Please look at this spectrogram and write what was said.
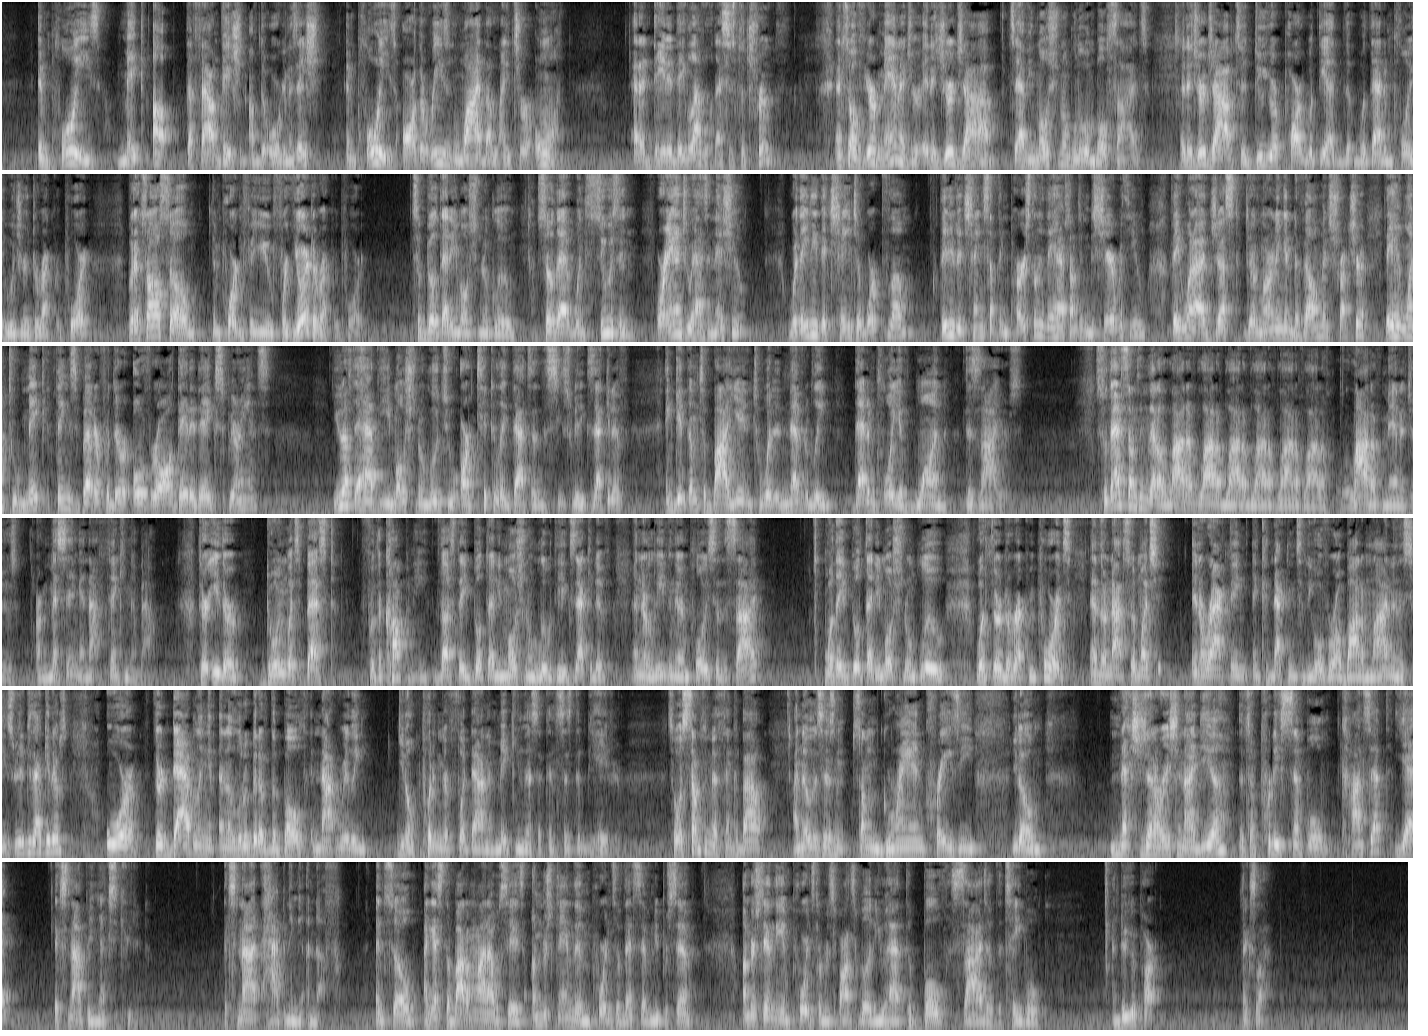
Employees make up the foundation of the organization. Employees are the reason why the lights are on at a day to day level. That's just the truth. And so, if you're a manager, it is your job to have emotional glue on both sides. It is your job to do your part with the with that employee who is your direct report. But it's also important for you for your direct report to build that emotional glue so that when Susan or Andrew has an issue where they need to change a workflow, they need to change something personally, they have something to share with you, they want to adjust their learning and development structure, they want to make things better for their overall day to day experience. You have to have the emotional glue to articulate that to the C suite executive and get them to buy into what inevitably that employee of one desires. So that's something that a lot of, lot of, lot of, lot of, lot of, lot of, lot of managers are missing and not thinking about. They're either doing what's best for the company, thus they built that emotional glue with the executive and they're leaving their employees to the side, or they built that emotional glue with their direct reports and they're not so much interacting and connecting to the overall bottom line and the C-suite executives, or they're dabbling in, in a little bit of the both and not really, you know, putting their foot down and making this a consistent behavior. So it's something to think about. I know this isn't some grand, crazy, you know, next generation idea. It's a pretty simple concept, yet it's not being executed. It's not happening enough. And so I guess the bottom line I would say is understand the importance of that 70%. Understand the importance and responsibility you have to both sides of the table and do your part. Thanks a lot.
